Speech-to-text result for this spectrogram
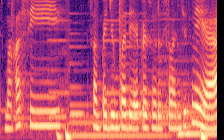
terima kasih sampai jumpa di episode selanjutnya ya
